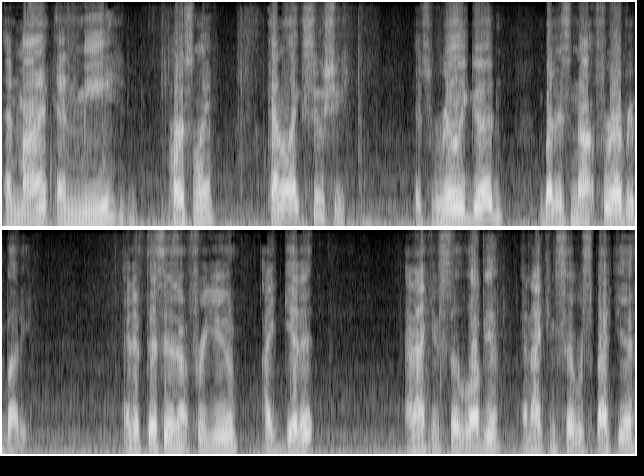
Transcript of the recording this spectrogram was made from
and my and me personally, kind of like sushi. It's really good, but it's not for everybody. And if this isn't for you, I get it. And I can still love you and I can still respect you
